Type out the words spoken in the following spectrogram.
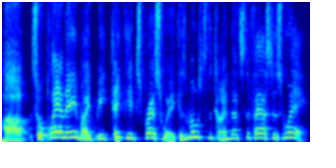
uh, so plan A might be take the expressway because most of the time that's the fastest way.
